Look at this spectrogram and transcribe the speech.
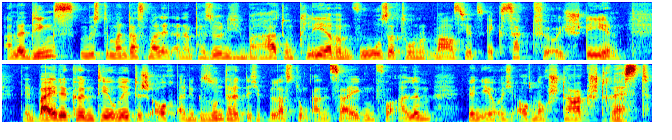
Allerdings müsste man das mal in einer persönlichen Beratung klären, wo Saturn und Mars jetzt exakt für euch stehen. Denn beide können theoretisch auch eine gesundheitliche Belastung anzeigen, vor allem, wenn ihr euch auch noch stark stresst.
